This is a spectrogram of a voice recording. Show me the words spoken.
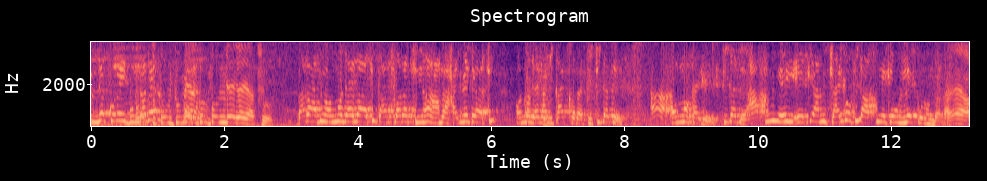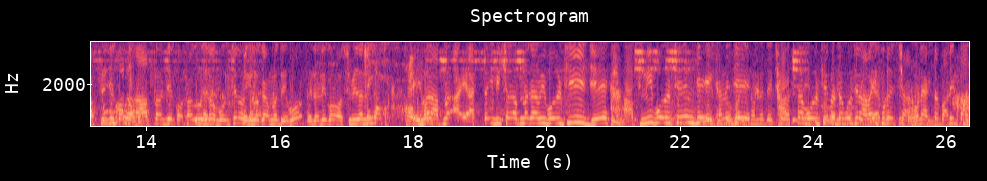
উল্লেখ করে এই গুন্ডাদের তুমি তুমি এখন কোন জায়গায় আছো? দাদা আমি অন্য জায়গায় আছি কাজ করাচ্ছি হ্যাঁ আমরা হাইওয়েতে আছি। অন্য জায়গায় আমি কাজ করাচ্ছি ঠিক আছে? হ্যাঁ অন্য সাইডে ঠিক আছে? আপনি এই একে আমি চাইব কি আপনি একে উল্লেখ করুন দাদা? হ্যাঁ আপনি যে কথা আপনার যে কথাগুলো যেটা বলছেন ওইগুলোকে আমরা দেবো এটা নিয়ে কোনো অসুবিধা নেই। হ্যাঁ, এবার আপনার একটাই বিষয় আপনাকে আমি বলছি যে আপনি বলছেন যে এখানে যে ছাদটা বলছেন ওটা বলছেন আড়াই ফুটের ছাদ মানে একটা বাড়ির পাশ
